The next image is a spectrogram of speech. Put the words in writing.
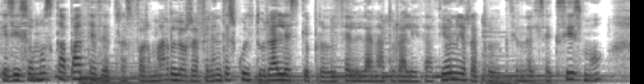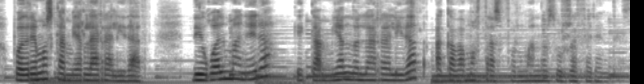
que si somos capaces de transformar los referentes culturales que producen la naturalización y reproducción del sexismo, podremos cambiar la realidad, de igual manera que cambiando la realidad acabamos transformando sus referentes.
